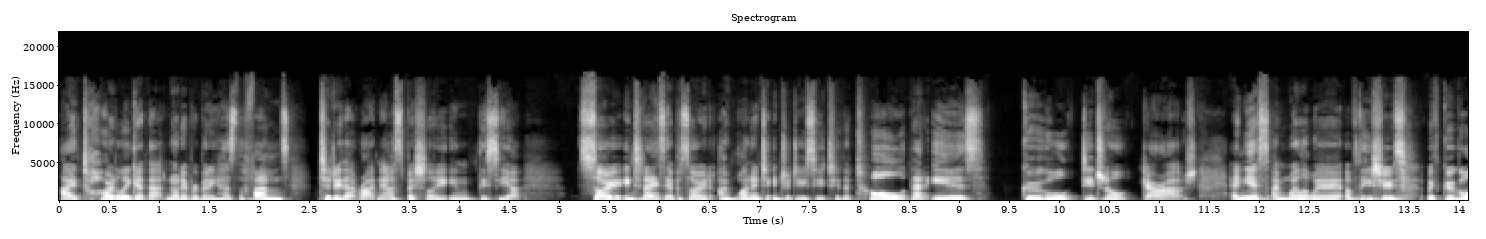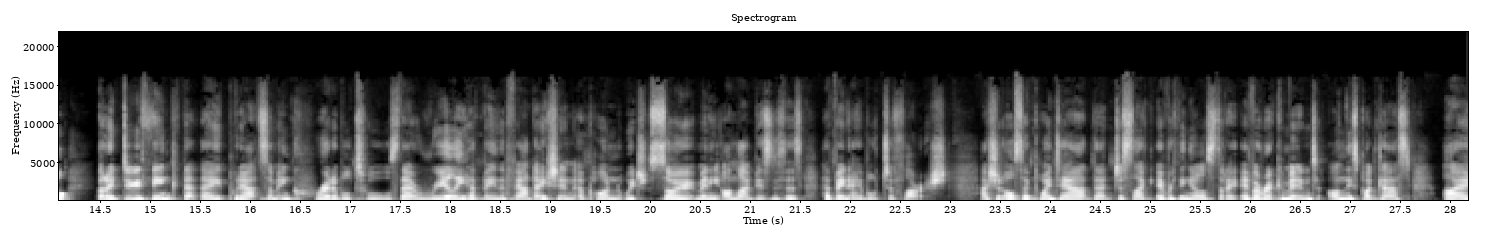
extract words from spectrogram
I totally get that. Not everybody has the funds to do that right now, especially in this year. So, in today's episode, I wanted to introduce you to the tool that is Google Digital Garage. And yes, I'm well aware of the issues with Google, but I do think that they put out some incredible tools that really have been the foundation upon which so many online businesses have been able to flourish. I should also point out that just like everything else that I ever recommend on this podcast, I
